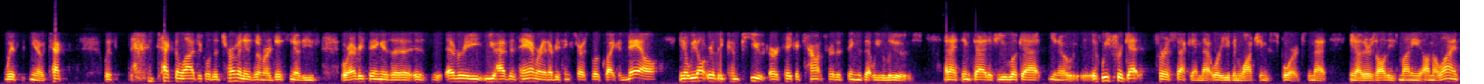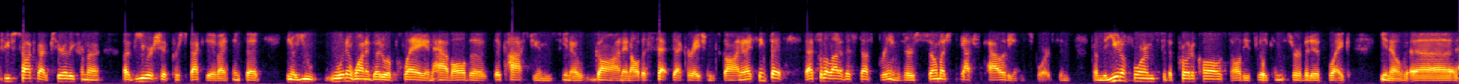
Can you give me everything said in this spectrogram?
with you know tech with technological determinism or just you know these where everything is a is every you have this hammer and everything starts to look like a nail you know we don't really compute or take account for the things that we lose and i think that if you look at you know if we forget for a second that we're even watching sports and that you know there's all these money on the line so you just talk about it purely from a, a viewership perspective i think that you know, you wouldn't want to go to a play and have all the the costumes, you know, gone and all the set decorations gone. And I think that that's what a lot of this stuff brings. There's so much theatricality in sports, and from the uniforms to the protocols to all these really conservative, like you know, uh,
